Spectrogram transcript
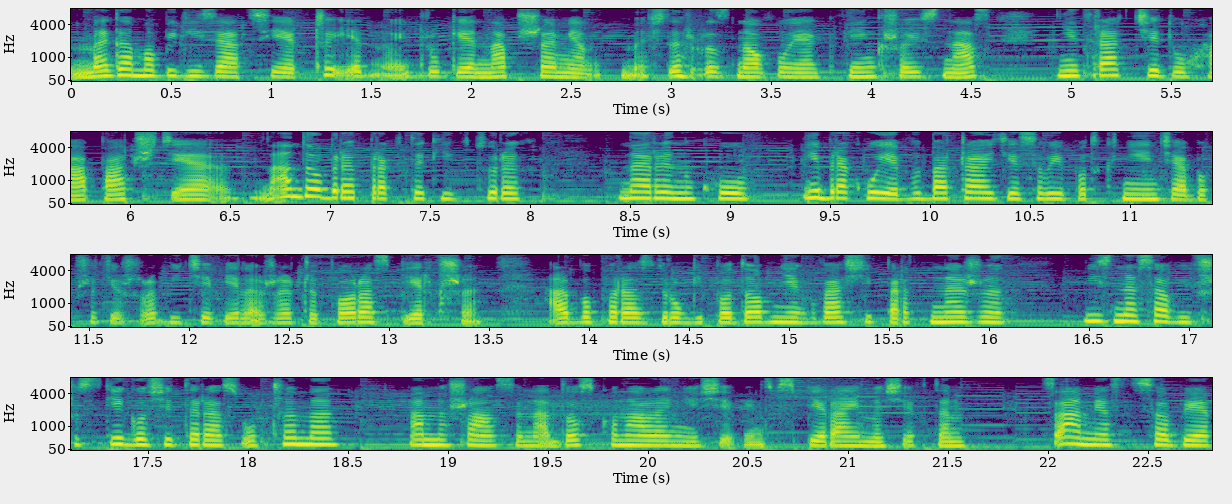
mega mobilizację, czy jedno i drugie na przemian. Myślę, że znowu, jak większość z nas, nie traćcie ducha, patrzcie na dobre praktyki, których na rynku nie brakuje. Wybaczajcie sobie potknięcia, bo przecież robicie wiele rzeczy po raz pierwszy albo po raz drugi, podobnie jak Wasi partnerzy biznesowi. Wszystkiego się teraz uczymy, mamy szansę na doskonalenie się, więc wspierajmy się w tym, zamiast sobie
